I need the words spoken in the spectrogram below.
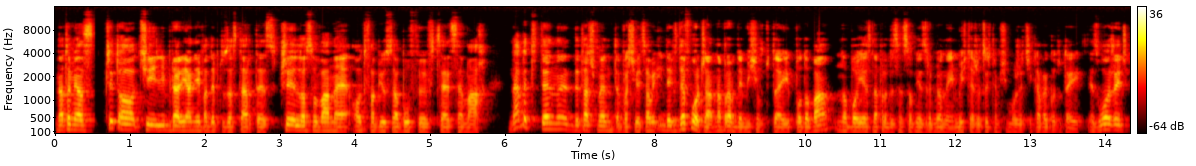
Natomiast czy to ci librarianie w Adeptus Astartes, czy losowane od Fabiusa buffy w CSM-ach, nawet ten detachment, właściwie cały indeks Deathwatcha naprawdę mi się tutaj podoba, no bo jest naprawdę sensownie zrobiony i myślę, że coś tam się może ciekawego tutaj złożyć.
